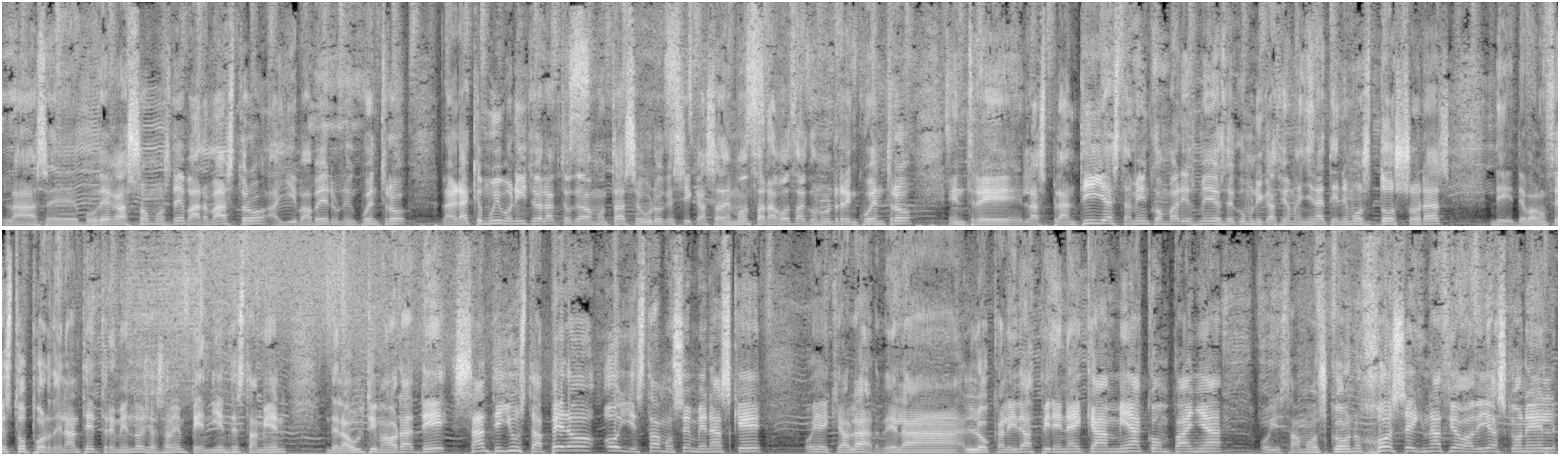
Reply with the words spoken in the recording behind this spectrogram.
las eh, bodegas Somos de Barbastro. Allí va a haber un encuentro, la verdad que muy bonito el acto que va a montar, seguro que sí, Casa de Monzaragoza, con un reencuentro entre las plantillas, también con varios medios de comunicación. Mañana tenemos dos horas de, de baloncesto por delante, ya saben, pendientes también de la última hora de Santi Justa. Pero hoy estamos en Benasque, hoy hay que hablar de la localidad pirenaica. Me acompaña, hoy estamos con José Ignacio Abadías, con el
